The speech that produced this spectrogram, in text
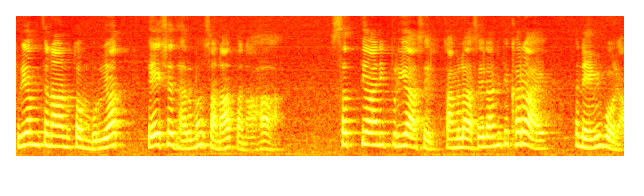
प्रियम तनानुतम बुर्यात एष धर्म सनातनाहा सत्य आणि प्रिय असेल चांगलं असेल आणि ते खरं आहे तर नेहमी बोला.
